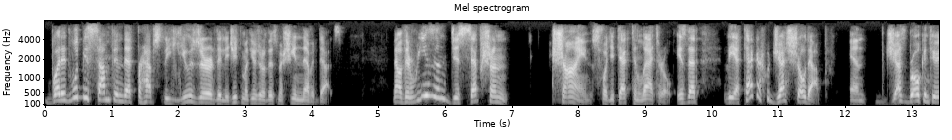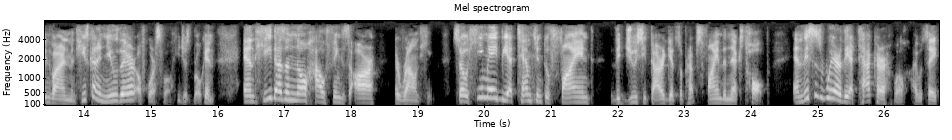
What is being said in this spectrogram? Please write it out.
but it would be something that perhaps the user the legitimate user of this machine never does. Now the reason deception shines for detecting lateral is that the attacker who just showed up and just broke into your environment he's kind of new there of course well he just broke in and he doesn't know how things are around him. So he may be attempting to find the juicy targets or perhaps find the next hop and this is where the attacker, well, I would say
